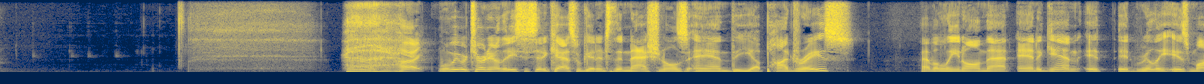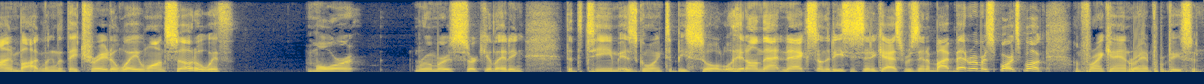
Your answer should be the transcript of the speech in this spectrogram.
All right. When we return here on the DC City Cast, we'll get into the Nationals and the uh, Padres. Have a lean on that. And again, it it really is mind boggling that they trade away Juan Soto with more rumors circulating that the team is going to be sold. We'll hit on that next on the DC City Cast presented by Bet River Sportsbook. I'm Frank Hanrahan from VSiN.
